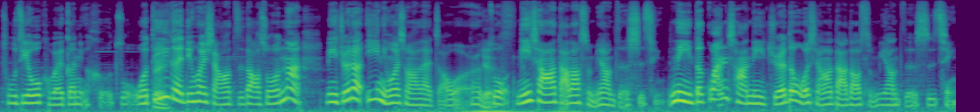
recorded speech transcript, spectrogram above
图杰我可不可以跟你合作？我第一个一定会想要知道说，那你觉得一你为什么要来找我合作？你想要达到什么样子的事情？你的观察，你觉得我想要达到什么样子的事情？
